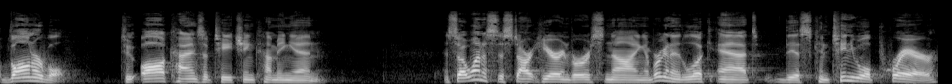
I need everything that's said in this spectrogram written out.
vulnerable to all kinds of teaching coming in. And so I want us to start here in verse 9, and we're going to look at this continual prayer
